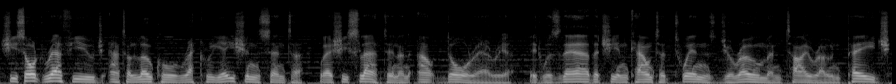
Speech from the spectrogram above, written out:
she sought refuge at a local recreation center where she slept in an outdoor area. It was there that she encountered twins Jerome and Tyrone Page,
